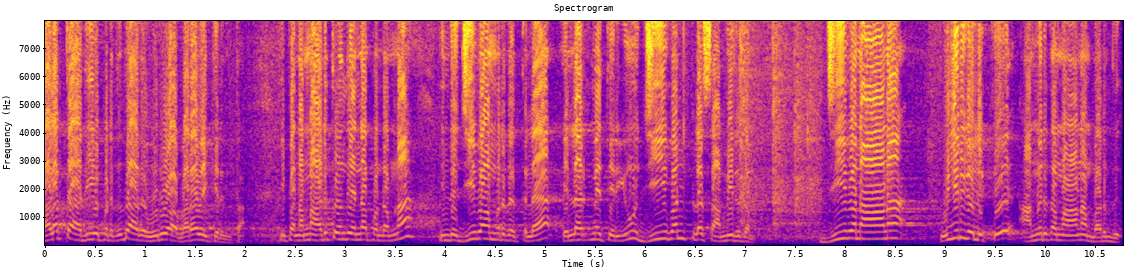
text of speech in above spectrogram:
வளத்தை அதிகப்படுத்துறது அதை உருவா வர வைக்கிறது தான். இப்போ நம்ம அடுத்து வந்து என்ன பண்ணுறோம்னா இந்த ஜீவாமிரதத்தில் எல்லாருக்குமே தெரியும் ஜீவன் ப்ளஸ் அமிர்தம். ஜீவனான உயிர்களுக்கு அமிர்தமான மருந்து.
